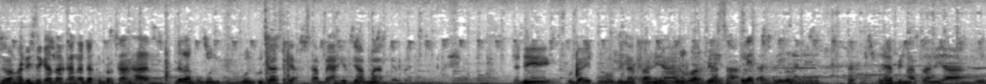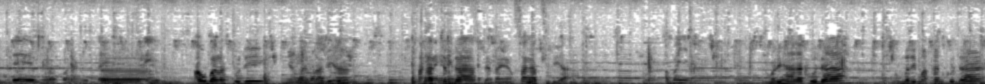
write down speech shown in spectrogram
Dalam hadis dikatakan ada keberkahan dalam ubun, ubun kuda sampai akhir zaman katanya. Jadi kuda itu binatang yang luar biasa. Dia binatang yang eh, tahu balas budi, binatang yang sangat cerdas, binatang yang sangat setia. Melihara kuda, memberi makan kuda,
